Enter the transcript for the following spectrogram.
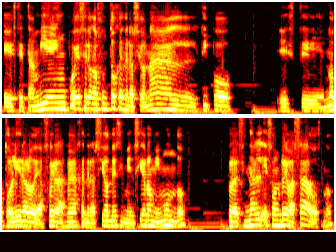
Este, también puede ser un asunto generacional, tipo, este, no tolera lo de afuera las nuevas generaciones y me encierro en mi mundo, pero al final son rebasados, ¿no?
